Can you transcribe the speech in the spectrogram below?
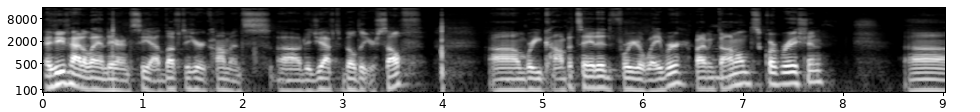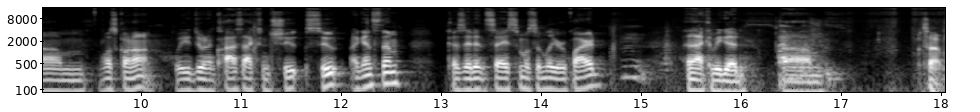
If you've had a land air and sea, I'd love to hear comments. Uh, did you have to build it yourself? Um, were you compensated for your labor by McDonald's Corporation? Um, what's going on? Were you doing a class action shoot, suit against them because they didn't say some assembly required? And that could be good. Um, what's up?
